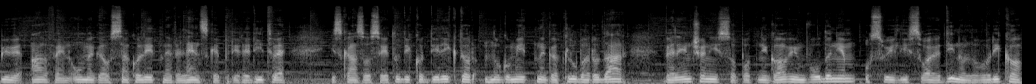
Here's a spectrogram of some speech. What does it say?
bil je alfa in omega vsakoletne velenske prireditve. Izkazal se je tudi kot direktor nogometnega kluba Rodar. Velenčani so pod njegovim vodenjem osvojili svojo edino lovoriko,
